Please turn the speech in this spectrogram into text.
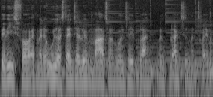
bevis for, at man er ude af stand til at løbe en maraton, uanset hvor lang, hvor lang tid man træner.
